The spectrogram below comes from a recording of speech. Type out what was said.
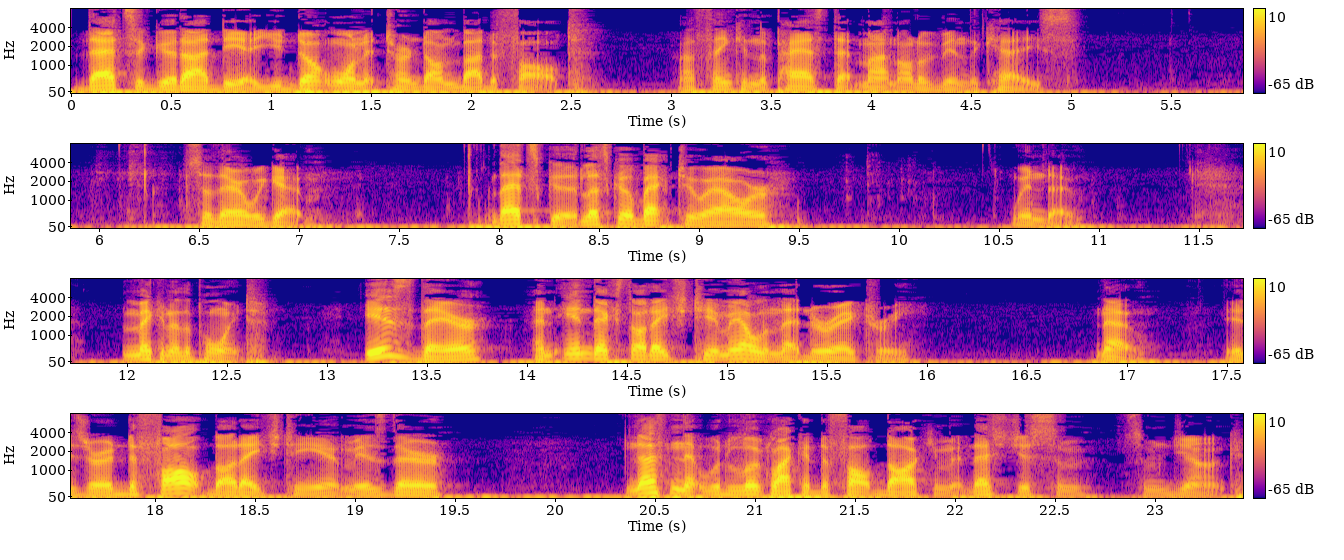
that's a good idea. You don't want it turned on by default. I think in the past that might not have been the case. So there we go. That's good. Let's go back to our window. Make another point. Is there an index.html in that directory? No. Is there a default.htm? Is there nothing that would look like a default document? That's just some, some junk.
